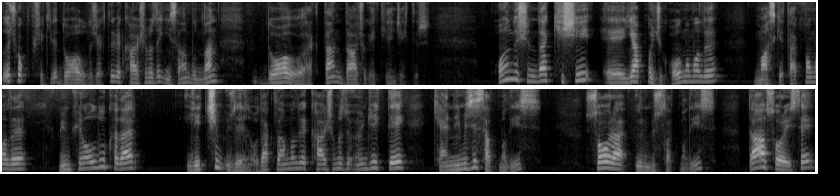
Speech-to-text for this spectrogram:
bu da çok bir şekilde doğal olacaktır ve karşımızdaki insanın bundan doğal olaraktan daha çok etkilenecektir. Onun dışında kişi e, yapmacık olmamalı, maske takmamalı, mümkün olduğu kadar iletişim üzerine odaklanmalı ve karşımızda öncelikle kendimizi satmalıyız. Sonra ürünümüzü satmalıyız. Daha sonra ise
